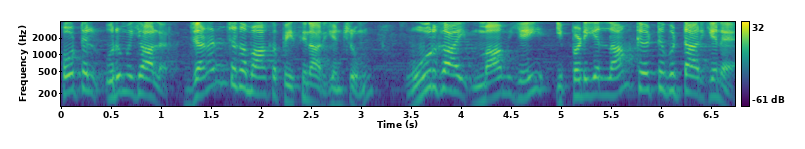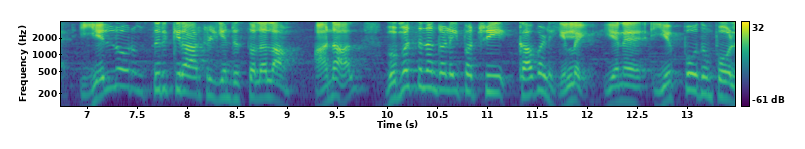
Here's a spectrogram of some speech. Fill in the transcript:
ஹோட்டல் உரிமையாளர் ஜனரஞ்சகமாக பேசினார் என்றும் ஊர்காய் மாமியை இப்படியெல்லாம் கேட்டுவிட்டார் என எல்லோரும் சிரிக்கிறார்கள் என்று சொல்லலாம். ஆனால் விமர்சனங்களை பற்றி கவலை இல்லை என எப்போதும் போல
